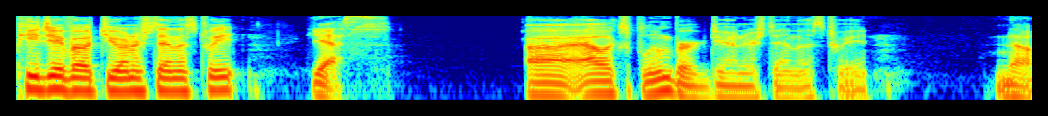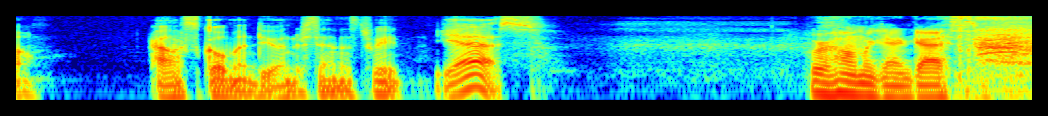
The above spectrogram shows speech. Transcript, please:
PJ Vogt, do you understand this tweet? Yes. Uh, Alex Blumberg, do you understand this tweet? No. Alex Goldman, do you understand this tweet? Yes. We're home again, guys.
